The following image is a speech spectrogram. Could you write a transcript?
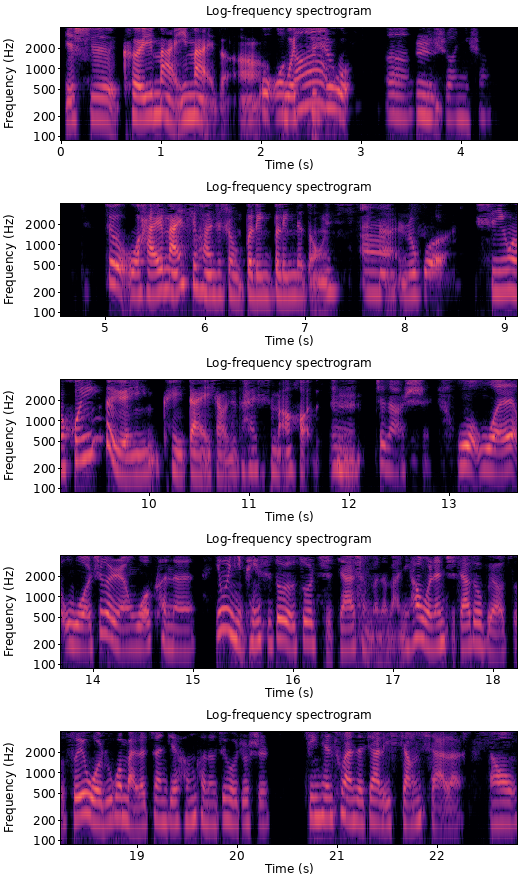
也是可以买一买的啊。我我其实我嗯嗯，你说你说。就我还蛮喜欢这种不灵不灵的东西，嗯，如果是因为婚姻的原因可以戴一下，我觉得还是蛮好的。嗯，这倒是。我我我这个人，我可能因为你平时都有做指甲什么的嘛，你看我连指甲都不要做，所以我如果买了钻戒，很可能最后就是今天突然在家里想起来了，然后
